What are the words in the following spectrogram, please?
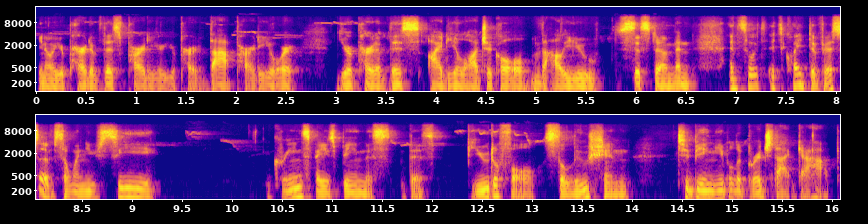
you know you're part of this party or you're part of that party or you're part of this ideological value system. And and so it's, it's quite divisive. So when you see green space being this this beautiful solution to being able to bridge that gap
